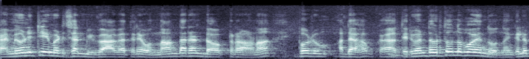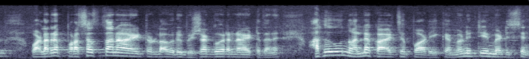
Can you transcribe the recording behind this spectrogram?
കമ്മ്യൂണിറ്റി മെഡിസിൻ വിഭാഗത്തിലെ ഒന്നാം തരം ഡോക്ടറാണ്. ഇപ്പോഴും അദ്ദേഹം തിരുവനന്തപുരത്ത് നിന്ന് പോയെന്ന് തോന്നുന്നെങ്കിലും വളരെ പ്രശസ്തനായിട്ടുള്ള ഒരു ഭിഷഗ്വരനായിട്ട് തന്നെ. അത് നല്ല കാഴ്ചപ്പാട് ഈ കമ്മ്യൂണിറ്റി മെഡിസിൻ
